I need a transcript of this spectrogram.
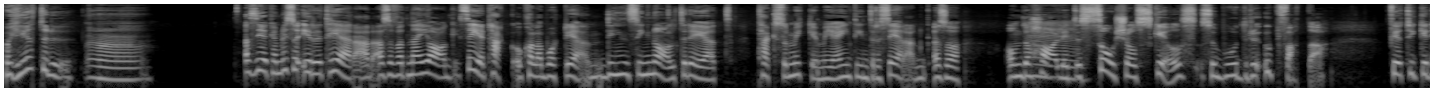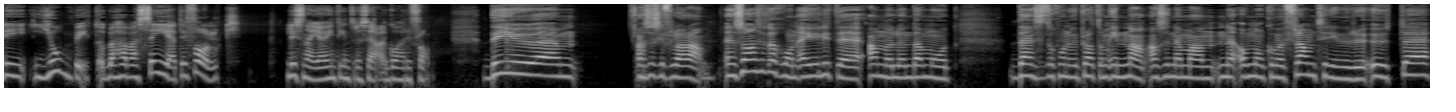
Vad heter du? Alltså jag kan bli så irriterad. Alltså för att när jag säger tack och kollar bort igen, din signal till det är att tack så mycket men jag är inte intresserad. Alltså om du har lite social skills så borde du uppfatta. För jag tycker det är jobbigt att behöva säga till folk, lyssna jag är inte intresserad, gå härifrån. Det är ju... Um, alltså jag ska förklara. En sån situation är ju lite annorlunda mot den situationen vi pratade om innan. Alltså när man, när, om någon kommer fram till dig när du är ute,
